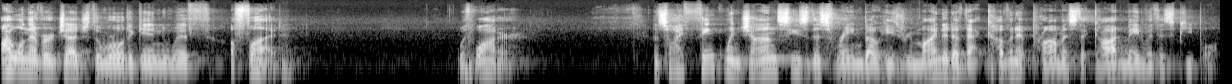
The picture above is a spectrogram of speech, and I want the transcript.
I will never judge the world again with a flood, with water. And so I think when John sees this rainbow, he's reminded of that covenant promise that God made with his people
